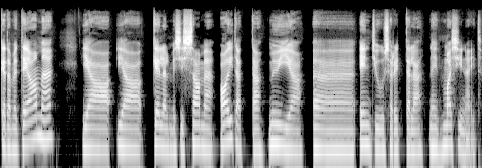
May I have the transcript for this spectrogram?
keda me teame ja, ja kellel me siis saame aidata müüa äh, end user itele neid masinaid.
